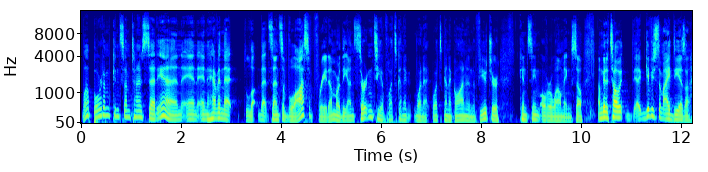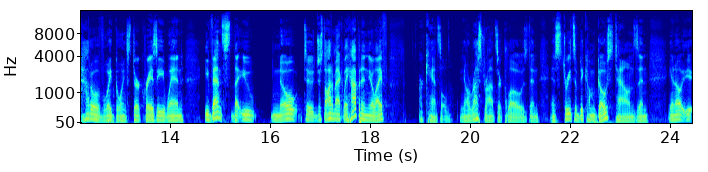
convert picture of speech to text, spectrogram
well, boredom can sometimes set in, and and having that that sense of loss of freedom or the uncertainty of what's going to what's going to go on in the future can seem overwhelming. So I'm going to tell uh, give you some ideas on how to avoid going stir crazy when events that you know to just automatically happen in your life are canceled. You know, restaurants are closed and, and streets have become ghost towns and you know, you,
